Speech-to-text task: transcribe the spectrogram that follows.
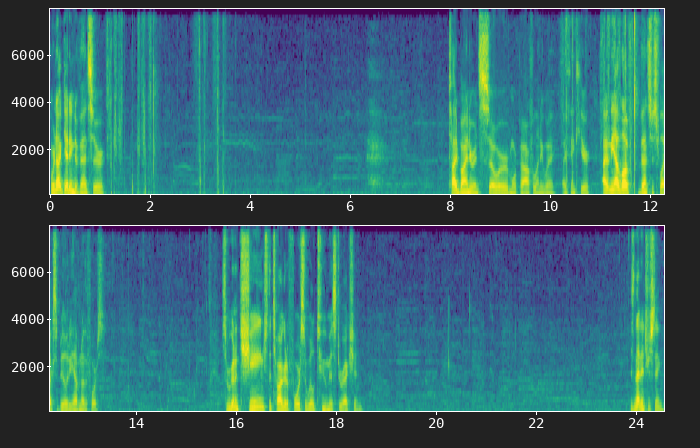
We're not getting to Venser. Tidebinder and Sower are more powerful anyway, I think, here. I mean, I love Venser's flexibility. Have another force? So we're going to change the target of Force of Will to Misdirection. Isn't that interesting?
